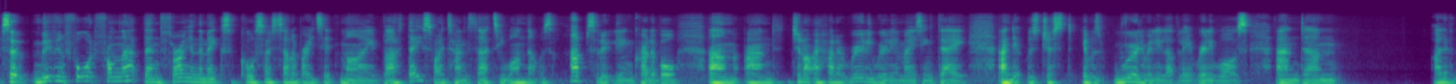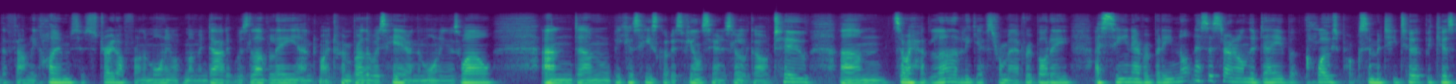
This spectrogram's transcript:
So moving forward from that, then throwing in the mix, of course, I celebrated my birthday, so I turned 31. That was absolutely incredible. Um, and you know, I had a really, really amazing day, and it was just, it was really, really lovely. It really was. And um, I live in the family home, so straight off from the morning with mum and dad, it was lovely, and my twin brother was here in the morning as well, and um, because he's got his fiancée and his little girl too, um, so I had lovely gifts from everybody. I seen everybody, not necessarily on the day, but close proximity to it, because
